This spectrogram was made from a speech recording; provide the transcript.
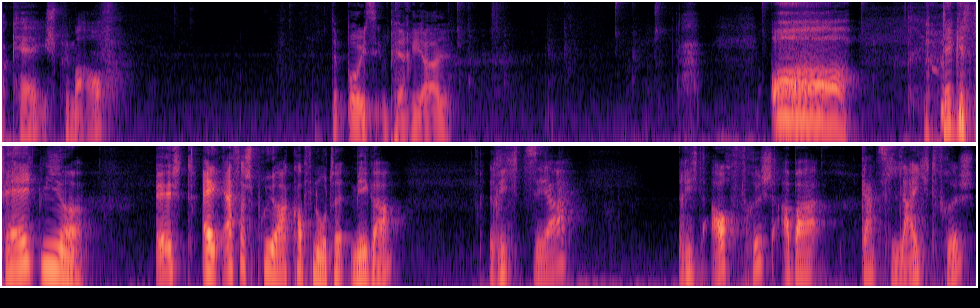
okay, ich sprühe mal auf. The Boys Imperial. Oh, der gefällt mir. Echt? Ey, erster Sprüher, Kopfnote, mega. Riecht sehr. Riecht auch frisch, aber ganz leicht frisch.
